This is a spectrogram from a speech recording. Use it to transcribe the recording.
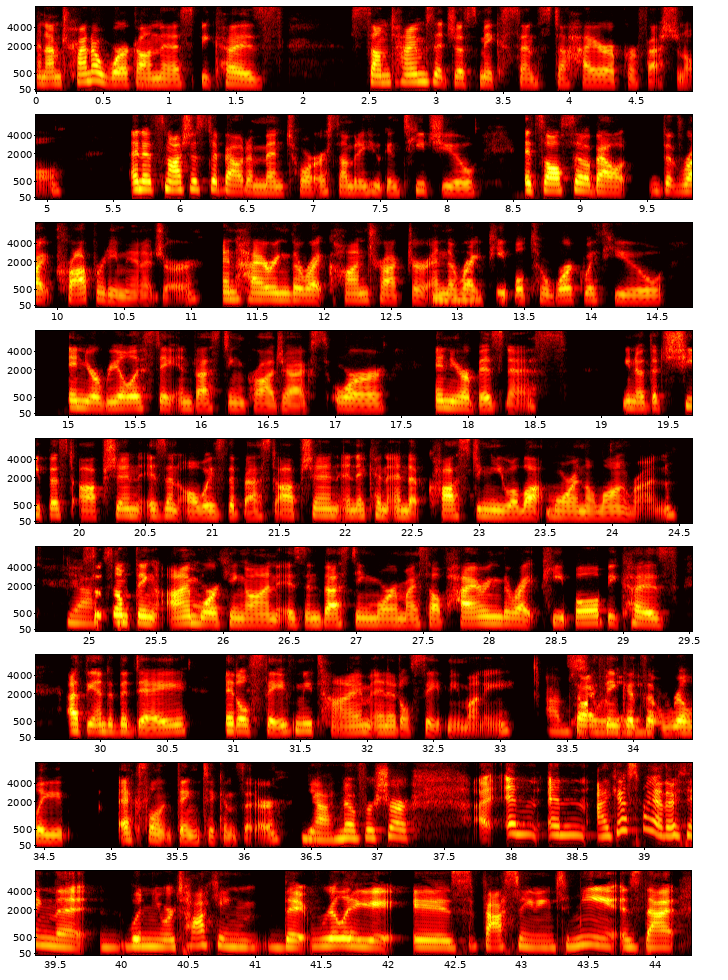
and i'm trying to work on this because sometimes it just makes sense to hire a professional and it's not just about a mentor or somebody who can teach you, it's also about the right property manager and hiring the right contractor and mm-hmm. the right people to work with you in your real estate investing projects or in your business. You know, the cheapest option isn't always the best option and it can end up costing you a lot more in the long run. Yeah. So something I'm working on is investing more in myself, hiring the right people because at the end of the day, it'll save me time and it'll save me money. Absolutely. So I think it's a really excellent thing to consider. Yeah, no, for sure. And and I guess my other thing that when you were talking that really is fascinating to me is that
